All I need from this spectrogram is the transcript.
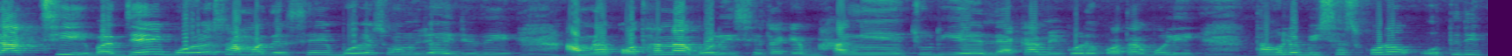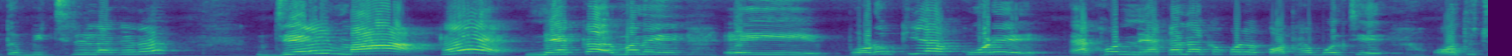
যাচ্ছি বা যেই বয়স আমাদের, সেই বয়স অনুযায়ী যদি আমরা কথা না বলি, সেটাকে ভাঙিয়ে, চুরিয়ে, ন্যাকামি করে কথা বলি, তাহলে বিশ্বাস করো অতিরিক্ত বিচ্ছিরি লাগে না। যেই মা হ্যাঁ নেকা মানে এই পরকিয়া করে, এখন ন্যাকা ন্যাকা করে কথা বলছে, অথচ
